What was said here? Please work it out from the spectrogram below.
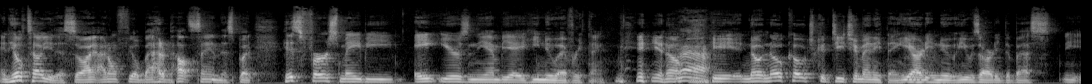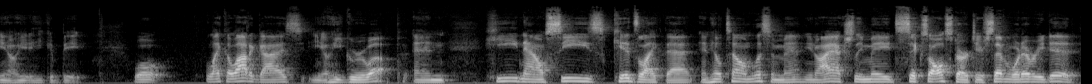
And he'll tell you this so I, I don't feel bad about saying this but his first maybe eight years in the NBA he knew everything. You know Yeah. he no no coach could teach him anything. He already mm-hmm. knew. He was already the best you know he, he could be. Well, like a lot of guys, you know, he grew up and he now sees kids like that and he'll tell them, listen, man, you know, I actually made six all star teams, seven, whatever he did.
